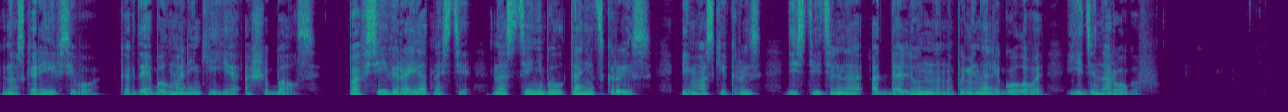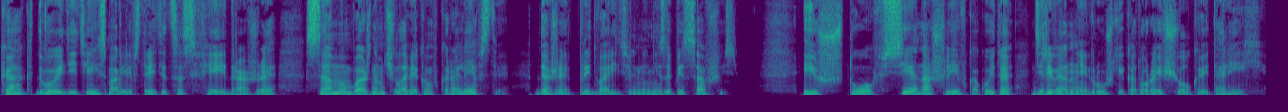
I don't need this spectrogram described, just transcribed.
Но, скорее всего, когда я был маленький, я ошибался. По всей вероятности, на сцене был танец крыс, и маски крыс действительно отдаленно напоминали головы единорогов. Как двое детей смогли встретиться с феей Дроже, самым важным человеком в королевстве, даже предварительно не записавшись? И что все нашли в какой-то деревянной игрушке, которая щелкает орехи?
